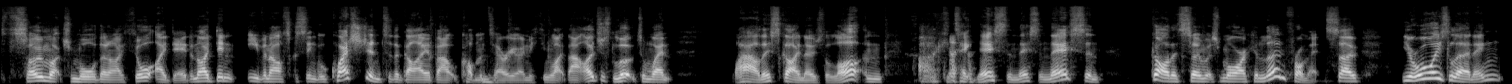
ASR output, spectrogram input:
so much more than I thought I did. And I didn't even ask a single question to the guy about mm. commentary or anything like that. I just looked and went, wow, this guy knows a lot. And I can take this and this and this. And God, there's so much more I can learn from it. So you're always learning.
